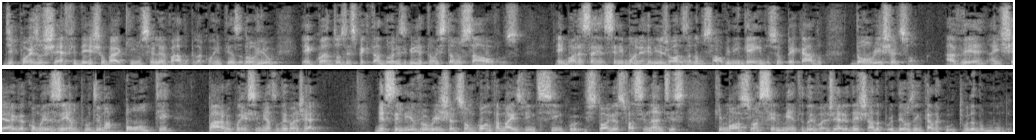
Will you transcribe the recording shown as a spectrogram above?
Depois o chefe deixa o barquinho ser levado pela correnteza do rio, enquanto os espectadores gritam: Estamos salvos! Embora essa cerimônia religiosa não salve ninguém do seu pecado, Don Richardson a vê, a enxerga como exemplo de uma ponte para o conhecimento do Evangelho. Nesse livro, Richardson conta mais 25 histórias fascinantes que mostram a semente do Evangelho deixada por Deus em cada cultura do mundo.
